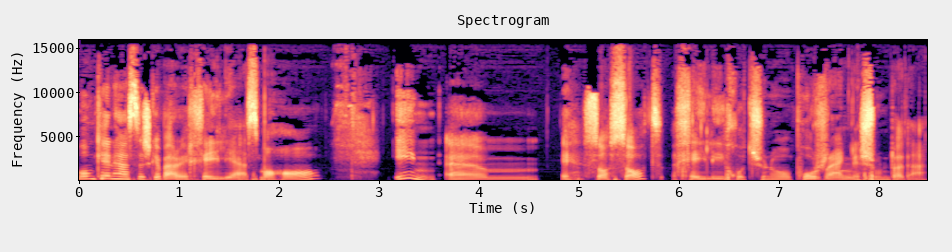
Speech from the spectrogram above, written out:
ممکن هستش که برای خیلی از ماها این احساسات خیلی خودشونو پررنگ نشون دادن.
